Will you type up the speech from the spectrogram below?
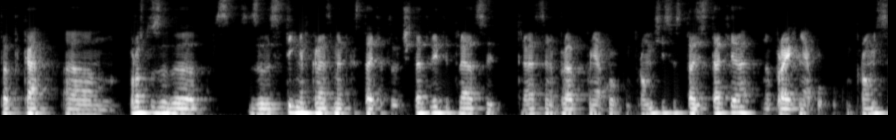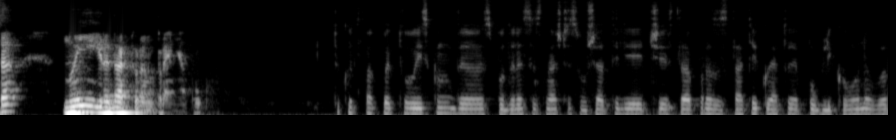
та така. А, просто за да, за да стигне в крайна сметка статията до читателите, трябва да, се, трябва да се направят по няколко компромиси. С тази статия направих няколко компромиса, но и редактора направи няколко. Тук е това, което искам да споделя с нашите слушатели е, че става въпрос за статия, която е публикувана в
